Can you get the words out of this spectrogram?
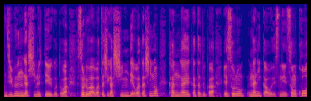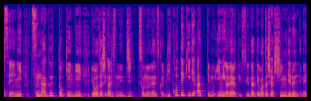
自分が死ぬっていうことは、それは私が死んで、私の考え方とか、えその何かをですね、その後世に繋ぐときに、私がですね、じ、その何ですか、利己的であっても意味がないわけですよ。だって私は死んでるんでね、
